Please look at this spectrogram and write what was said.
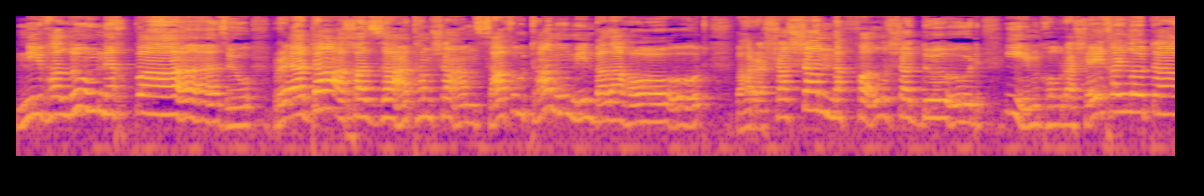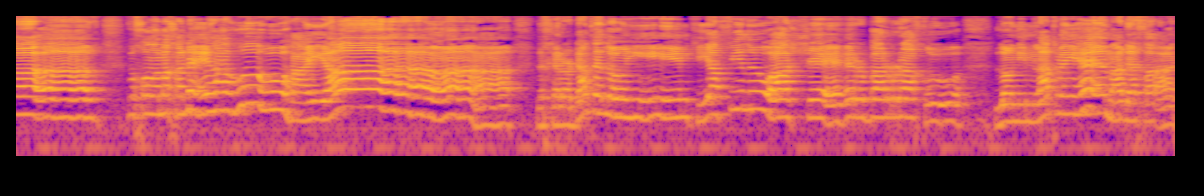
נבהלו נחפזו רעדה אחזה תמשם ספו תמו מן בלהות. והרשע שם נפל שדוד עם כל ראשי חילותיו וכל המחנה ההוא היה לחרדת אלוהים כי אפילו אשר ברחו לא נמלט מהם עד אחד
